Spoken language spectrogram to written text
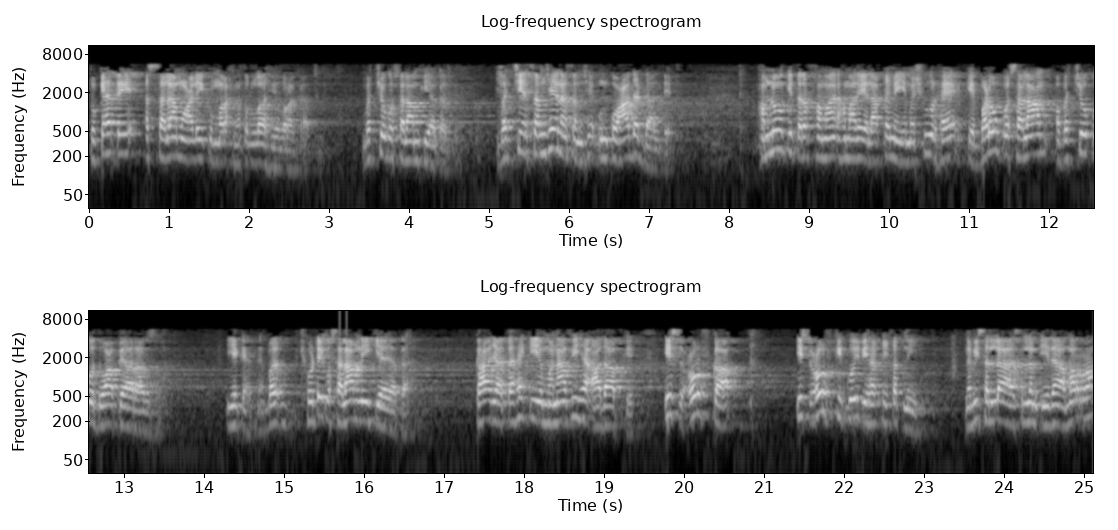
تو کہتے، السلام علیکم ورحمۃ اللہ وبرکاتہ۔ بچوں کو سلام کیا کرتے۔ بچے سمجھے نہ سمجھے، ان کو عادت ڈالتے۔ تھے ہم لوگوں کی طرف ہمارے علاقے میں یہ مشہور ہے کہ بڑوں کو سلام اور بچوں کو دعا پیار عرض یہ کہتے ہیں۔ چھوٹے کو سلام نہیں کیا جاتا ہے۔ کہا جاتا ہے کہ یہ منافی ہے آداب کے۔ اس عرف کا اس عرف کی کوئی بھی حقیقت نہیں نبی صلی اللہ علیہ وسلم ادا مرہ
